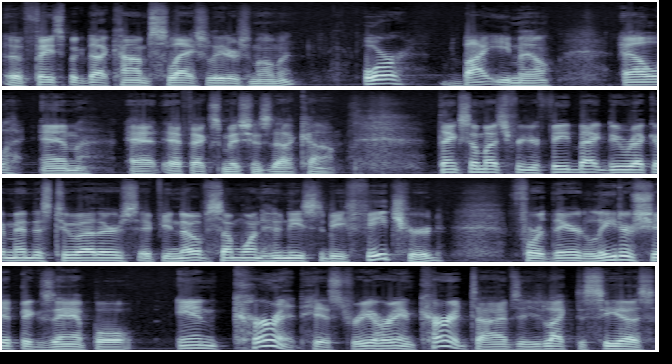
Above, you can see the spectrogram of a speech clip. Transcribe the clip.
Uh, facebook.com slash leaders moment or by email lm at fxmissions.com. Thanks so much for your feedback. Do recommend us to others. If you know of someone who needs to be featured for their leadership example in current history or in current times and you'd like to see us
